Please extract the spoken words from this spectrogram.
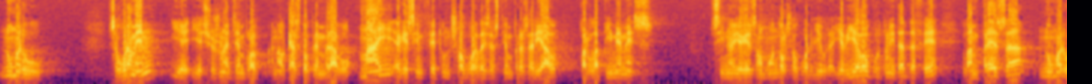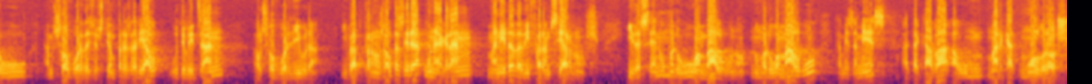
número 1. Segurament, i, i això és un exemple en el cas d'Open Bravo, mai haguéssim fet un software de gestió empresarial per la PIME més, si no hi hagués el món del software lliure. Hi havia l'oportunitat de fer l'empresa número 1 amb software de gestió empresarial utilitzant el software lliure i va, per nosaltres era una gran manera de diferenciar-nos i de ser número 1 amb algo, no? número 1 amb algo que a més a més atacava a un mercat molt gros,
